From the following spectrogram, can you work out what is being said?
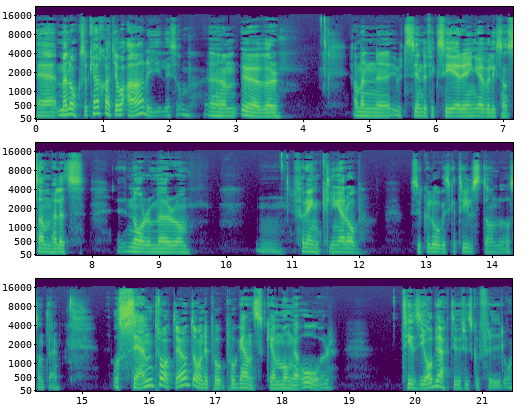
Eh, men också kanske att jag var arg liksom. Eh, över ja, men, eh, utseendefixering, över liksom samhällets eh, normer och mm, förenklingar av psykologiska tillstånd och sånt där. Och sen pratade jag inte om det på, på ganska många år. Tills jag blev aktiv i Frisk och Fri då.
